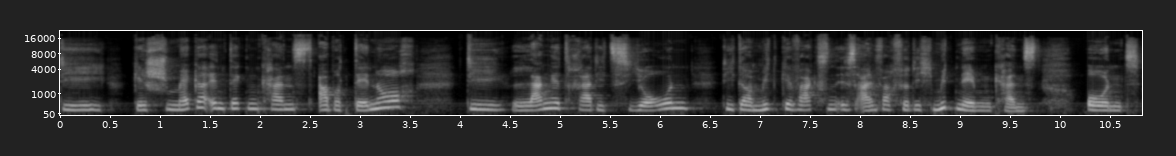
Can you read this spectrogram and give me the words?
die Geschmäcker entdecken kannst, aber dennoch die lange Tradition, die da mitgewachsen ist, einfach für dich mitnehmen kannst. Und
